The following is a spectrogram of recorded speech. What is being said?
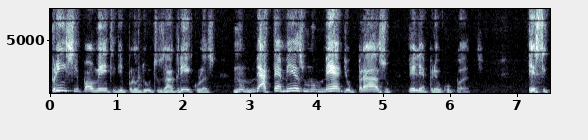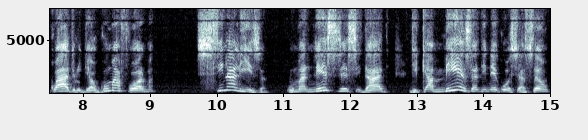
principalmente de produtos agrícolas, no, até mesmo no médio prazo, ele é preocupante. Esse quadro, de alguma forma, sinaliza uma necessidade de que a mesa de negociação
